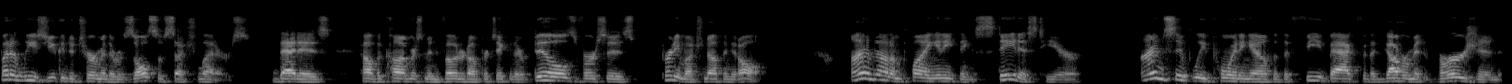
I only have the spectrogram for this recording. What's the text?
but at least you can determine the results of such letters. That is, how the congressman voted on particular bills versus pretty much nothing at all. I am not implying anything statist here. I'm simply pointing out that the feedback for the government version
